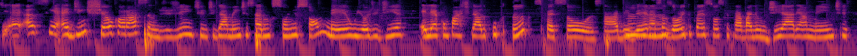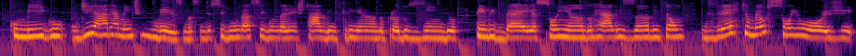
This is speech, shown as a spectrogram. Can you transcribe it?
que é assim, é de encher o coração de gente, antigamente isso era um sonho só meu e hoje em dia ele é compartilhado por tantas pessoas, sabe? Uhum. Ver essas oito pessoas que trabalham diariamente comigo, diariamente mesmo, assim, de segunda a segunda a gente tá ali criando, produzindo, tendo ideias, sonhando, realizando. Então, ver que o meu sonho hoje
